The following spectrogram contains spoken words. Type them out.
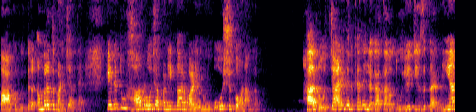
ਪਾਕ ਪਵਿੱਤਰ ਅੰਮ੍ਰਿਤ ਬਣ ਜਾਂਦਾ ਹੈ। ਕਹਿੰਦੇ ਤੂੰ ਹਰ ਰੋਜ਼ ਆਪਣੇ ਘਰ ਵਾਲੇ ਨੂੰ ਉਹ ਛਕਾਉਣਾਗਾ ਹਰ ਰੋਜ਼ 40 ਦਿਨ ਕਹਿੰਦੇ ਲਗਾਤਾਰ ਤੂੰ ਇਹ ਚੀਜ਼ ਕਰਨੀ ਆ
